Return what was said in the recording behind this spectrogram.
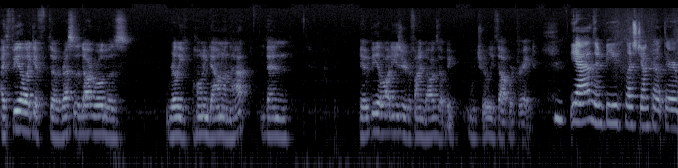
I feel like if the rest of the dog world was really honing down on that, then it would be a lot easier to find dogs that we we truly thought were great. Yeah, and there'd be less junk out there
